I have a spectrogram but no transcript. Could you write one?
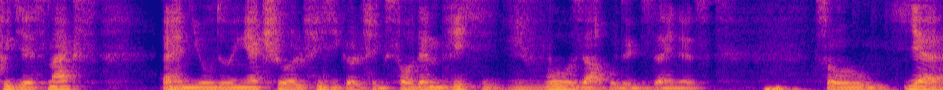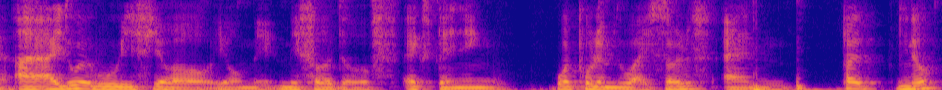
3ds Max and you're doing actual physical things. For them, this is, those are product designers. So yeah, I, I do agree with your your me- method of explaining what problem do I solve, and but you know,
